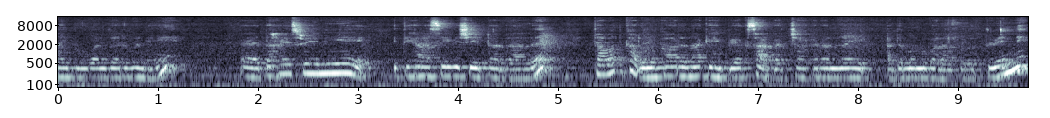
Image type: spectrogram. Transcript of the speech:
ආයිබෝවන් දරුවනේ 10 ශ්‍රේණියේ ඉතිහාසයේ විෂයට අදාළ තවත් කරුණු කාරණා කිහිපයක් සාකච්ඡා කරන්නයි අද මම බලාපොරොත්තු වෙන්නේ.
